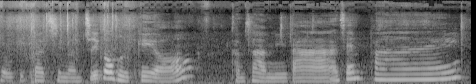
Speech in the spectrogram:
여기까지만 찍어 볼게요. 감사합니다. 센파이.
